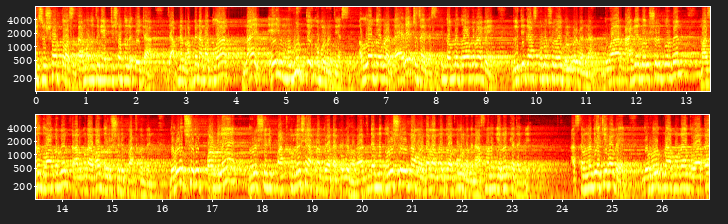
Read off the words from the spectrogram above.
কিছু শর্ত আছে। তার মধ্যে থেকে একটি শর্ত হলো এটা, যে আপনি ভাববেন আমার দোয়া লাইভ এই মুহূর্তে কবুল হইতে আছে। আল্লাহর দোয়া ডাইরেক্ট যাইতেছে, কিন্তু আপনি দোয়া করার আগে দুইটি কাজ কোনো সময় ভুল করবেন না। দোয়ার আগে দরুদ শরীফ পড়বেন, মাঝে দোয়া করবেন, তারপরে আবার দরুদ শরীফ পাঠ করবেন। দরুদ শরীফ পড়লে, দরুদ শরীফ পাঠ করলে সে আপনার দোয়াটা কবল হবে। আর যদি আপনি দরুদ শরীফ না পড়েন, তাহলে আপনার দোয়া কবল হবে না। আসমানে গিয়ে লটকে থাকবে। আসমানে দিয়ে কি হবে? দরুদ না পড়া দোয়াটা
